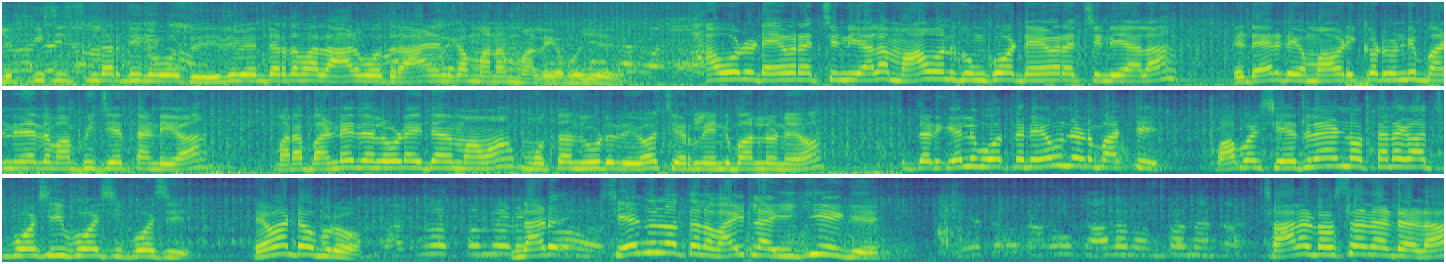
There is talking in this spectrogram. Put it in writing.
లిప్కిసి ఇచ్చిన తర్వాత ఇది పోతుంది. ఇది పోయిన తర్వాత మళ్ళీ ఆడిపోతుంది ఆడ వెనక మనం మళ్ళీ ఇక పోయేది. ఆ వాడు డ్రైవర్ వచ్చిండి ఇవాళ. మావనికి ఇంకో డ్రైవర్ వచ్చిండి ఇవాళ. డైరెక్ట్ ఇక మావాడు ఇక్కడ ఉండి బండిని అయితే పంపించేస్తాండి ఇక. మరి ఆ బండి అయితే లోడ్ అయితే మామ. మొత్తం చూడరు ఇగో చెర్లు ఎన్ని బండ్లు ఉన్నాయో. ఇద్దడికి వెళ్ళి పోతానే ఉన్నాడు మట్టి. పాపం చేతులు వస్తానే కావచ్చు. పోసి పోసి పోసి. ఏమంటావు బ్రో? నడు చేతులు వస్తాను వైట్ లాగా ఇగ్గి ఎగ్గి చాలా వస్తుంది అంటాడా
